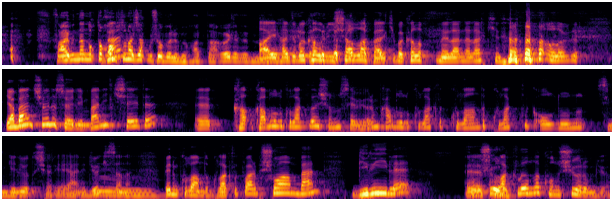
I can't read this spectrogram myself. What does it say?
sahibinden.com Ben- sunacakmış o bölümü. Hatta öyle dediler. Ay hadi bakalım inşallah belki bakalım neler neler ki olabilir. Ya ben şöyle söyleyeyim. Ben ilk şeyde e, ka- kablolu kulaklığın şunu seviyorum. Kablolu kulaklık kulağında kulaklık olduğunu simgeliyor dışarıya. Yani diyor ki sana Hmm. benim kulağımda kulaklık var. Şu an ben biriyle e, kulaklığımla konuşuyorum diyor.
